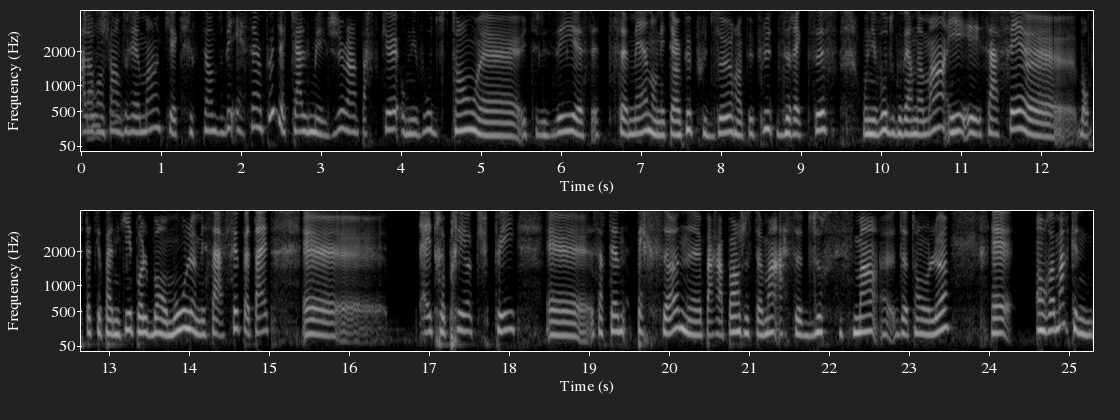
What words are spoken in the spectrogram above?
Alors, on sent vraiment que Christian Dubé essaie un peu de calmer le jeu, hein, parce que au niveau du ton euh, utilisé euh, cette semaine, on était un peu plus dur, un peu plus directif au niveau du gouvernement, et, ça a fait, euh, bon, peut-être que paniquer n'est pas le bon mot, là, mais ça a fait peut-être être préoccupé euh, certaines personnes euh, par rapport justement à ce durcissement euh, de ton-là. on remarque une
